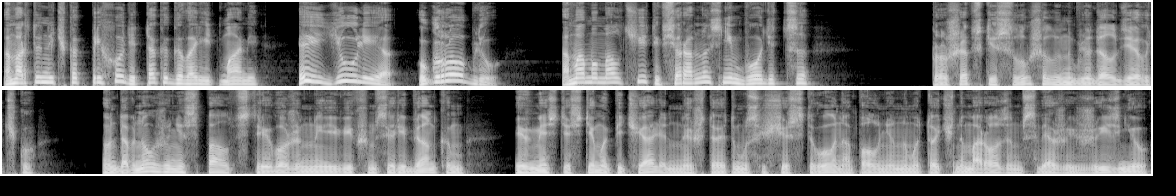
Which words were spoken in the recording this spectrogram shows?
а Мартыныч как приходит, так и говорит маме, «Эй, Юлия, угроблю!» А мама молчит и все равно с ним водится. Прушевский слушал и наблюдал девочку. Он давно уже не спал, встревоженный явившимся ребенком, и вместе с тем опечаленный, что этому существу, наполненному точно морозом свежей жизнью,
